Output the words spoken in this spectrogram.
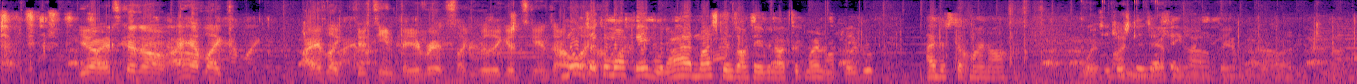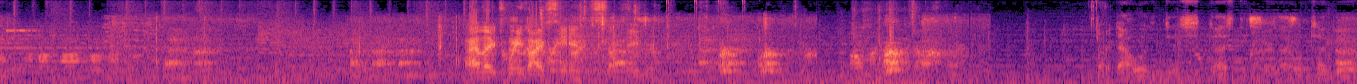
Yo, it's cause um, I have like, I have like 15 favorites, like really good skins. that I No, like. take them off favorite. I have my skins on favorite. and I took mine off favorite. I just took mine off. Wait, Take mine's skins off definitely favorite. not on favorite, bro. I cannot I have like 25 skins on favorite. Oh my god. that. Bro, that was disgusting, bro. Like, what type of...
